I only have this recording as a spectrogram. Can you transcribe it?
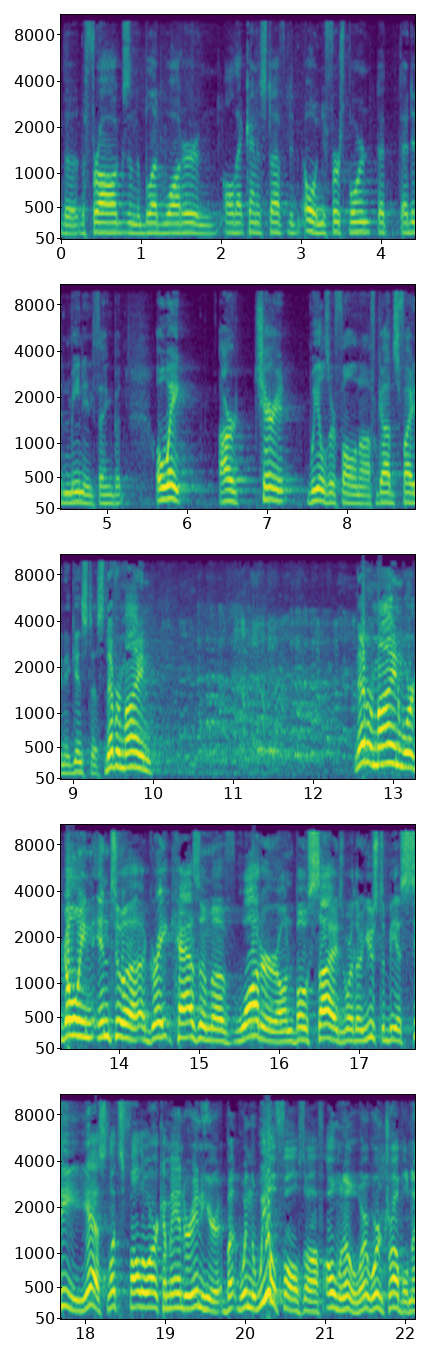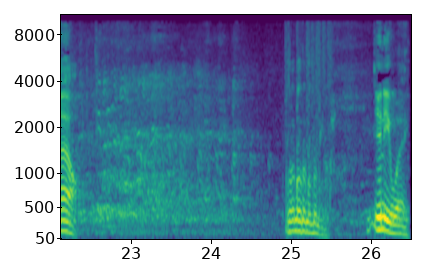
the, the frogs and the blood water and all that kind of stuff. Did, oh, and your firstborn, that, that didn't mean anything. But oh, wait, our chariot wheels are falling off. God's fighting against us. Never mind. Never mind, we're going into a, great chasm of water on both sides where there used to be a sea. Yes, let's follow our commander in here. But when the wheel falls off, oh no, we're, we're in trouble now. anyway.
